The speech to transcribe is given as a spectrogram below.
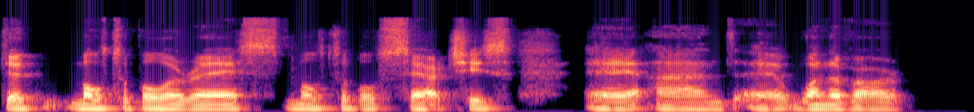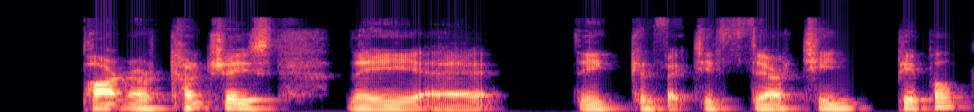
did multiple arrests, multiple searches, uh, and uh, one of our partner countries they uh, they convicted thirteen people.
